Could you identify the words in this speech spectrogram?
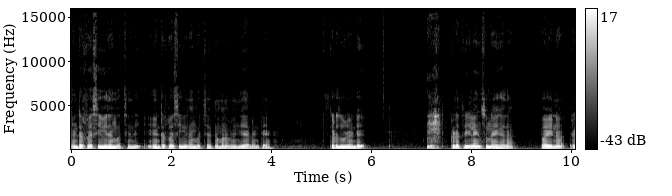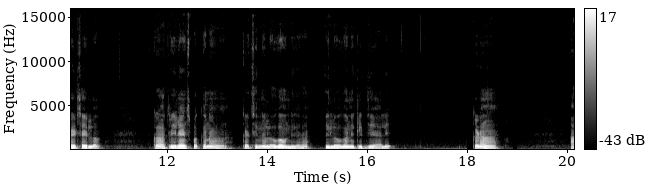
ఇంటర్ఫేస్ ఈ విధంగా వచ్చింది. ఇంటర్ఫేస్ ఈ విధంగా వచ్చాక మనం ఏం చేయాలంటే ఇక్కడ చూడండి. ఇక్కడ త్రీ లైన్స్ ఉన్నాయి కదా. పైన రైట్ సైడ్లో. ఒక త్రీ లైన్స్ పక్కన ఇక్కడ చిన్న లోగో ఉంది కదా. ఈ లోగోని క్లిక్ చేయాలి. ఇక్కడ ఆ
